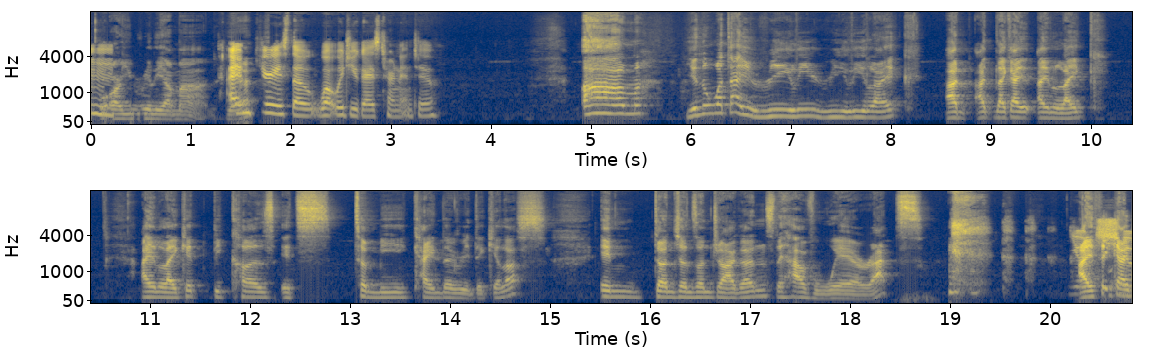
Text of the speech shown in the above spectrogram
mm. or are you really a man? Yeah? I'm curious though, what would you guys turn into? Um, you know what I really, really like? And I, I like I, I like I like it because it's to me kind of ridiculous. In Dungeons and Dragons, they have were rats. I think I'd,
